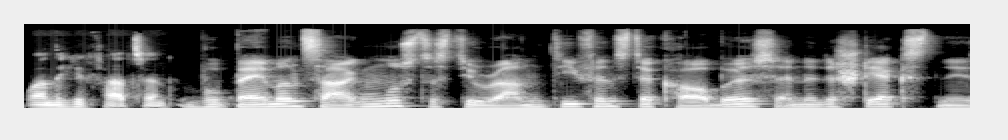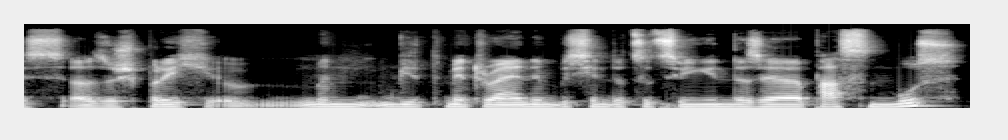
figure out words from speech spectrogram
ordentliche Fahrt sein. Wobei man sagen muss, dass die Run-Defense der Cowboys eine der stärksten ist. Also sprich, man wird Matt Ryan ein bisschen dazu zwingen, dass er passen muss.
